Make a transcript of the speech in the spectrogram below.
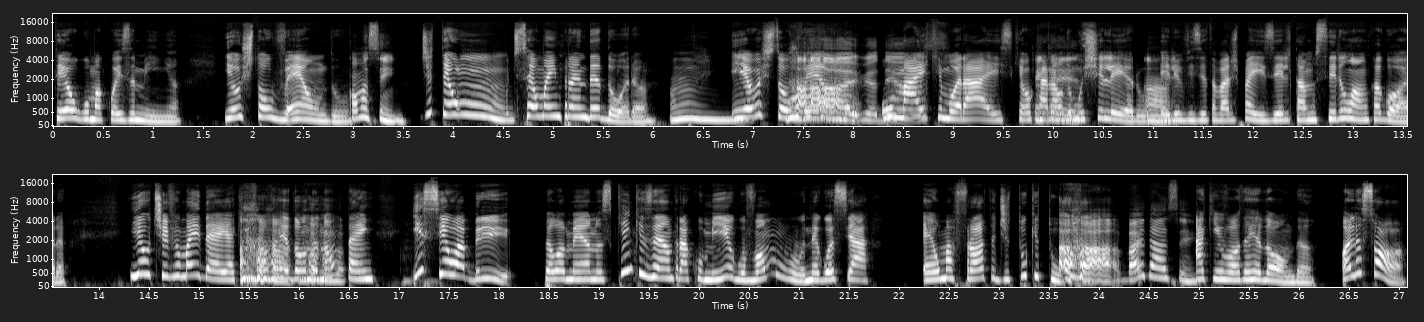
ter alguma coisa minha. E eu estou vendo Como assim? de ter um. de ser uma empreendedora. Hum. E eu estou vendo Ai, o. Mike Moraes, que é o Quem que canal é do? Mochileiro. Ah. Ele visita vários países. E ele tá no Sri Lanka agora. E eu tive uma ideia que em Volta Redonda não tem. E se eu abrir, pelo menos, quem quiser entrar comigo, vamos negociar. É uma frota de tuk-tuk Ah, vai dar, sim. aqui em Volta Redonda. Olha só.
